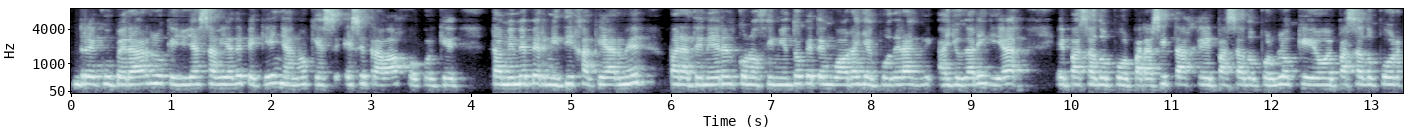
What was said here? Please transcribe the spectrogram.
recuperar lo que yo ya sabía de pequeña, ¿no? Que es ese trabajo, porque también me permití hackearme para tener el conocimiento que tengo ahora y poder ayudar y guiar. He pasado por parasitaje, he pasado por bloqueo, he pasado por,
